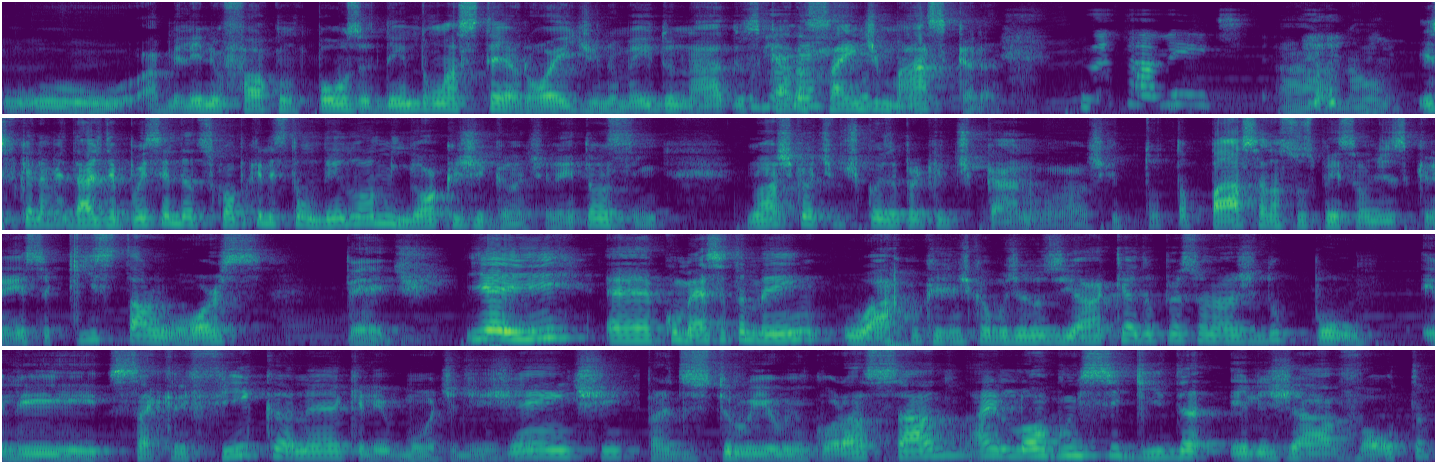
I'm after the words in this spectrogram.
o, a Millennium Falcon pousa dentro de um asteroide no meio do nada e os caras saem de máscara. Exatamente. Ah, não. Isso porque, na verdade, depois você ainda descobre que eles estão dentro de uma minhoca gigante, né? Então, assim, não acho que é o tipo de coisa para criticar, não. Eu acho que toda passa na suspensão de descrença que Star Wars pede. E aí, é, começa também o arco que a gente acabou de elogiar, que é do personagem do Paul. Ele sacrifica, né, aquele monte de gente para destruir o encoraçado. Aí logo em seguida ele já volta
